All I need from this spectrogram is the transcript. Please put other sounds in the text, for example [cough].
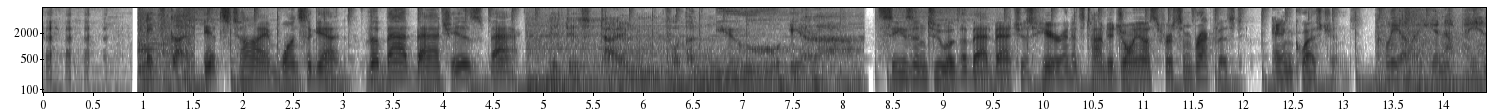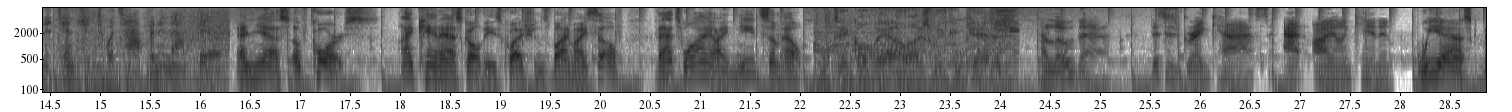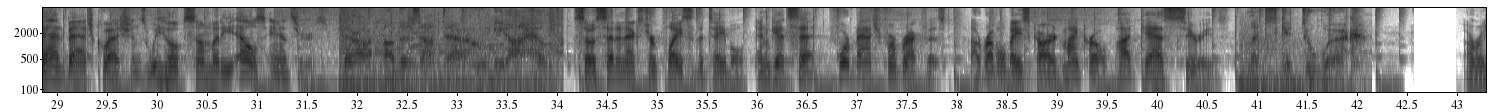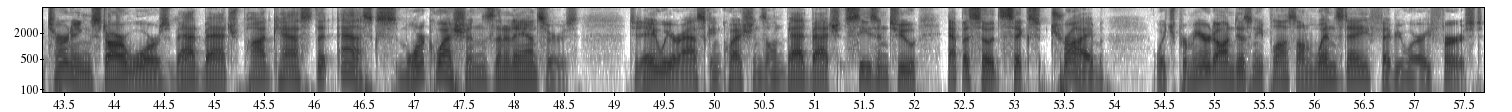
Let's go. It's time once again. The Bad Batch is back. It is time for a new era. Season two of The Bad Batch is here, and it's time to join us for some breakfast and questions. Clearly, you're not paying attention to what's happening out there. And yes, of course, I can't ask all these questions by myself. That's why I need some help. We'll take all the allies we can get. Hello there. This is Greg Cass at Eye on Canon. We ask Bad Batch questions we hope somebody else answers. There are others out there who need our help. So set an extra place at the table and get set for Batch for Breakfast, a Rebel Base Card micro podcast series. Let's get to work. A returning Star Wars Bad Batch podcast that asks more questions than it answers. Today we are asking questions on Bad Batch Season 2, Episode 6 Tribe, which premiered on Disney Plus on Wednesday, February 1st.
